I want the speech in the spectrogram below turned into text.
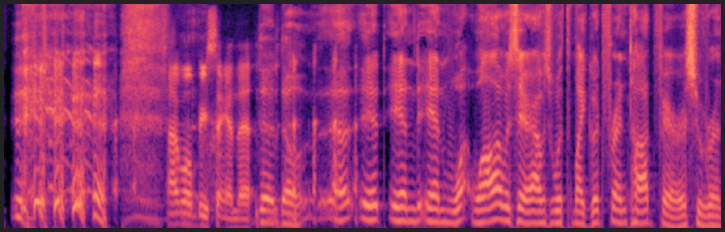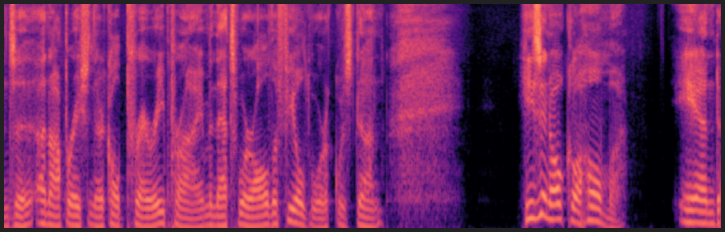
I won't be saying that. no, uh, it and and wh- while I was there, I was with my good friend Todd Ferris, who runs a, an operation there called Prairie Prime, and that's where all the field work was done. He's in Oklahoma, and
